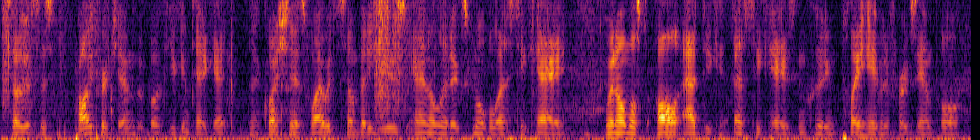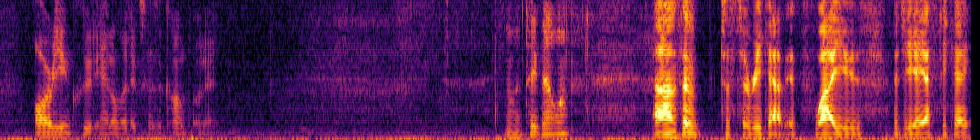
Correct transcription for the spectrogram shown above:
So this is f- probably for Jim, but both you can take it. The question is, why would somebody use Analytics Mobile SDK when almost all ad DK SDKs, including Playhaven, for example, already include analytics as a component? you want to take that one? Um, so just to recap, it's why use the GA SDK?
